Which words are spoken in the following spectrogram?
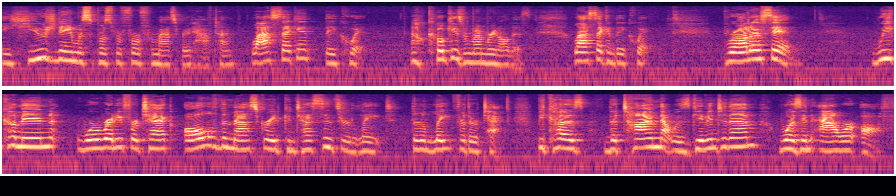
A huge name was supposed to perform for Masquerade halftime. Last second, they quit. Oh, Koki's remembering all this. Last second, they quit. Brought us in. We come in, we're ready for tech. All of the masquerade contestants are late. They're late for their tech because the time that was given to them was an hour off.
